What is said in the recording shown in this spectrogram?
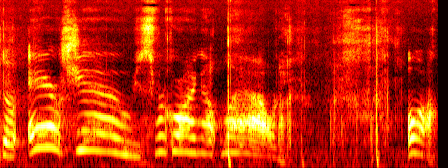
They're air shoes for crying out loud. Oh.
